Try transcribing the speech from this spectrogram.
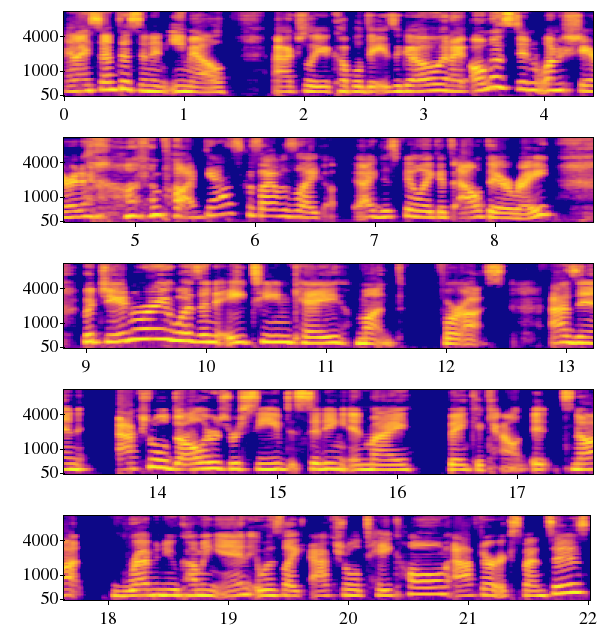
And I sent this in an email actually a couple days ago, and I almost didn't want to share it on the podcast because I was like, I just feel like it's out there, right? But January was an 18K month for us, as in actual dollars received sitting in my bank account. It's not revenue coming in, it was like actual take home after expenses.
